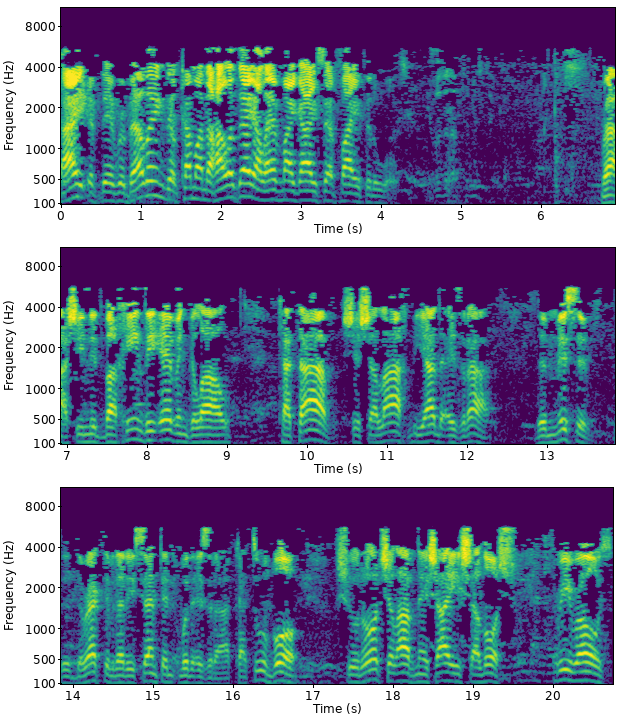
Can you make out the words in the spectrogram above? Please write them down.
Right? If they're rebelling, they'll come on the holiday. I'll have my guys set fire to the walls. Rashi nidbachin the even glal katav sheshalach biyad Ezra. The missive, the directive that he sent in with Ezra. Katuv bo shurot shel avnei shalosh. Three rows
